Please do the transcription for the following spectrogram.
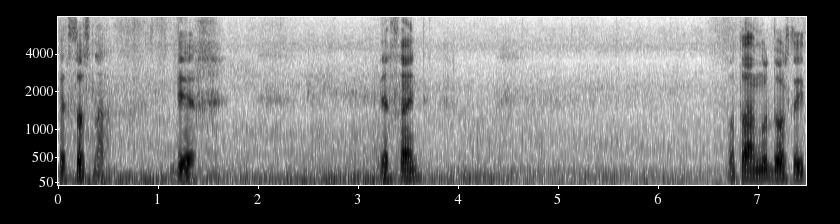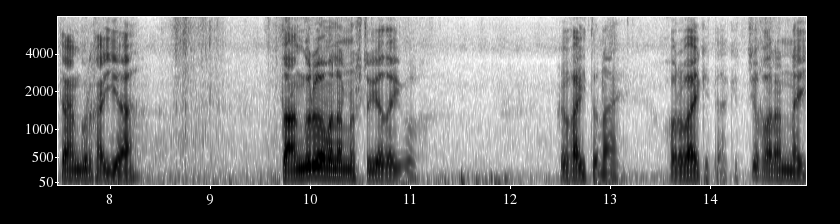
দেখছস না? দেখ। দেখছাইন কত আঙ্গুর ধরছে ইটা আঙ্গুর খাইয়া। তো আঙ্গুরও মেলা নষ্ট হইয়া যাইব। কেউ খাইতো নাই। করবাই খিতা কিচ্ছু করার নাই।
